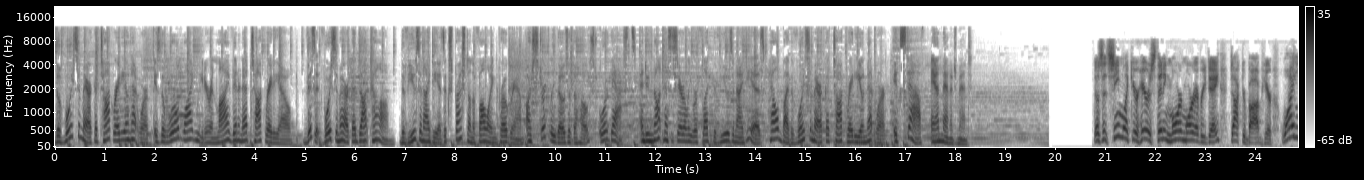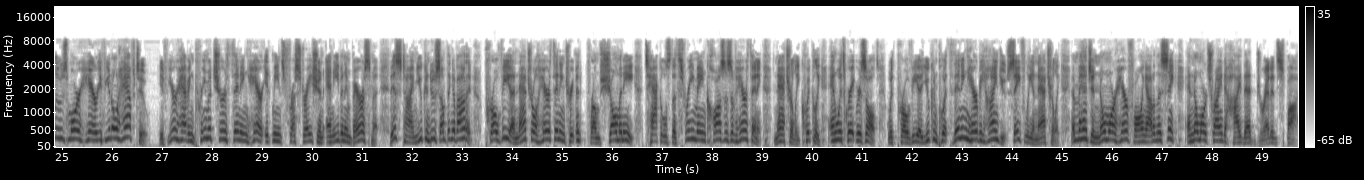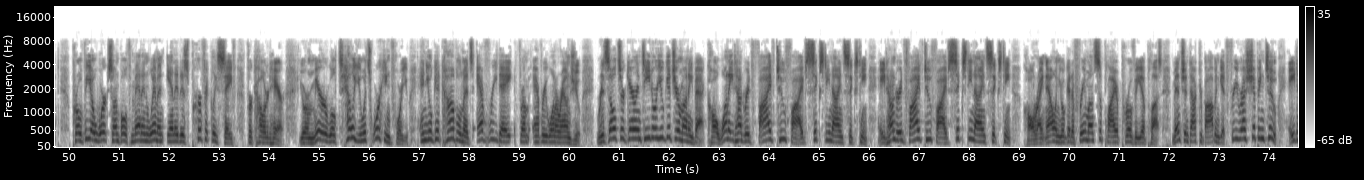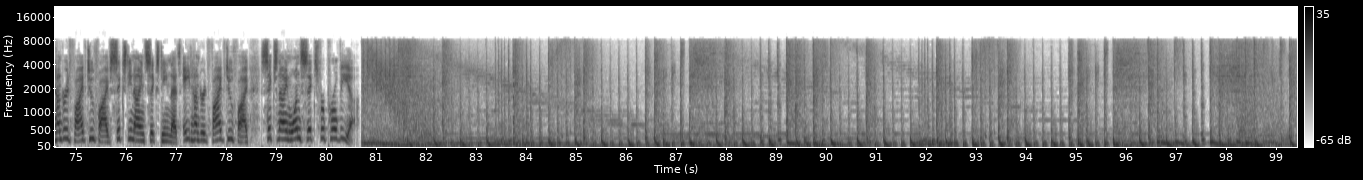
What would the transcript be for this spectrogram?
The Voice America Talk Radio Network is the worldwide leader in live Internet talk radio. Visit voiceamerica.com. The views and ideas expressed on the following program are strictly those of the host or guests and do not necessarily reflect the views and ideas held by the Voice America Talk Radio Network, its staff, and management. Does it seem like your hair is thinning more and more every day? Dr. Bob here. Why lose more hair if you don't have to? If you're having premature thinning hair, it means frustration and even embarrassment. This time you can do something about it. Provia natural hair thinning treatment from Chamonix tackles the three main causes of hair thinning naturally, quickly, and with great results. With Provia, you can put thinning hair behind you safely and naturally. Imagine no more hair falling out in the sink and no more trying to hide that dreaded spot. Provia works on both men and women and it is perfectly safe for colored hair. Your mirror will tell you it's working for you and you'll get compliments every day from everyone around you. Results are guaranteed or you get your money back. Call 1-800-525-6916. 800-525-6916. Call right now and you'll get a free month supply of Provia Plus. Mention Dr. Bob and get free rush shipping too. 800-525-6916. That's 800-525-6916 for Provia.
